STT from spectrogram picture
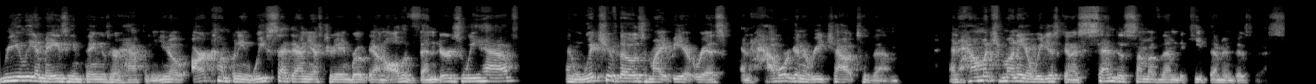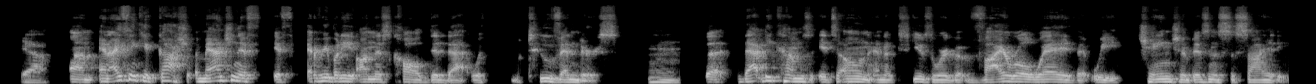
really amazing things are happening. You know, our company, we sat down yesterday and wrote down all the vendors we have and which of those might be at risk and how we're going to reach out to them and how much money are we just going to send to some of them to keep them in business. Yeah. Um, and i think it gosh imagine if if everybody on this call did that with two vendors. Mm. that that becomes its own and excuse the word but viral way that we change a business society.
